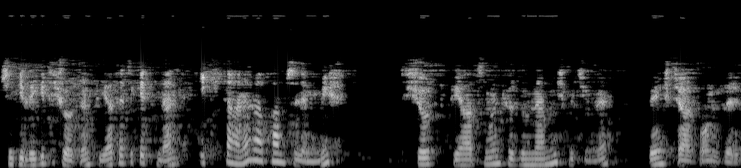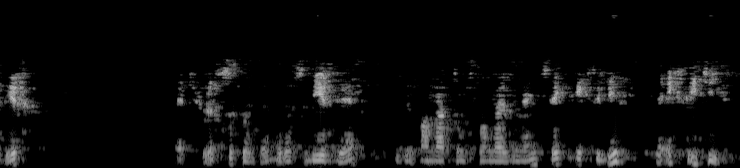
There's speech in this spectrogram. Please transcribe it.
Şekildeki tişörtün fiyat etiketinden iki tane rakam silinmiş. Tişört fiyatının çözümlenmiş biçimi 5 çarpı 10 üzeri 1. Evet şurası 0'dı. Burası 1'di. Bizim anlattığımız konuları dinlemişsek eksi 1 ve eksi 2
